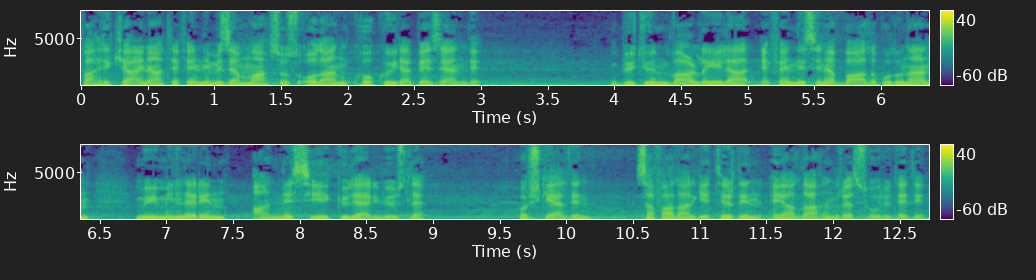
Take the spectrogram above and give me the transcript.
Fahri Kainat Efendimiz'e mahsus olan kokuyla bezendi. Bütün varlığıyla efendisine bağlı bulunan müminlerin annesi güler yüzle ''Hoş geldin, safalar getirdin ey Allah'ın Resulü'' dedi.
